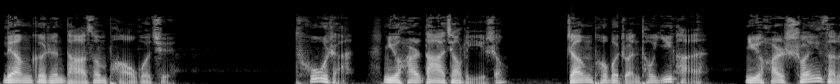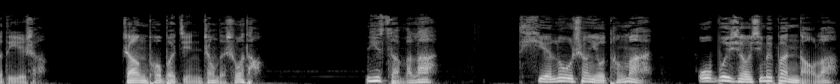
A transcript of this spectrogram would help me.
两个人打算跑过去。突然，女孩大叫了一声，张婆婆转头一看，女孩摔在了地上。张婆婆紧张的说道：“你怎么了？铁路上有藤蔓，我不小心被绊倒了，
